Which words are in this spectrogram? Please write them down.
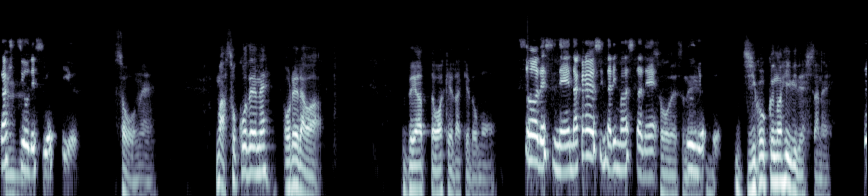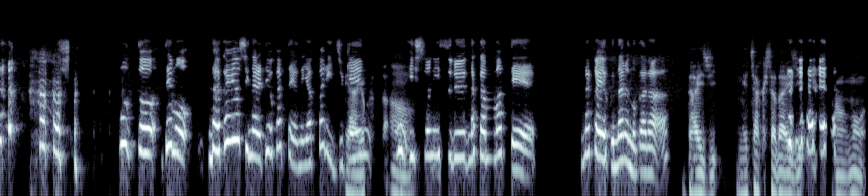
ーが必要ですよっていう。そうね。まあそこでね、俺らは出会ったわけだけども、そうですね。仲良しになりましたね。そうですね。地獄の日々でしたね。本当でも、仲良しになれてよかったよね。やっぱり受験を一緒にする仲間って、仲良くなるのかな？大事。めちゃくちゃ大事。うん、も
